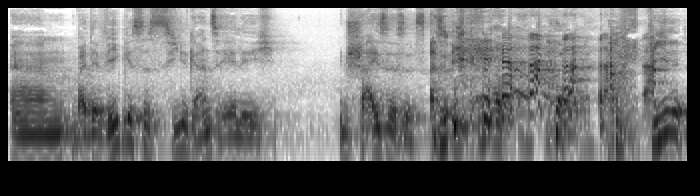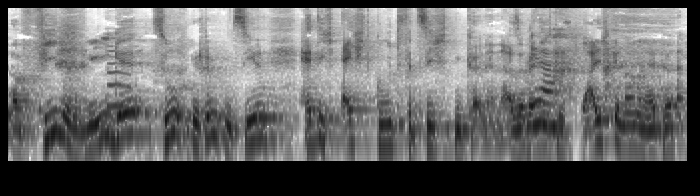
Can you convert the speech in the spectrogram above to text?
Ähm, weil der Weg ist das Ziel, ganz ehrlich. Scheiße ist es. Also ich kann auf, auf, viel, auf viele Wege zu bestimmten Zielen hätte ich echt gut verzichten können. Also wenn ja. ich das gleich genommen hätte,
